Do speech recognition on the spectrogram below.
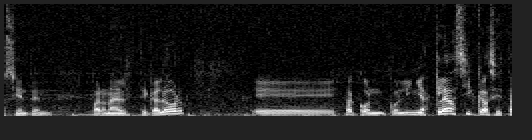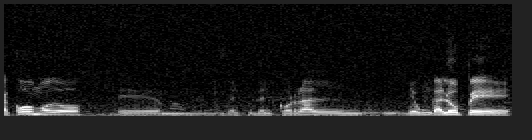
sienten para nada este calor. Eh, está con, líneas clásicas, está cómodo. Eh, del, corral de un galope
